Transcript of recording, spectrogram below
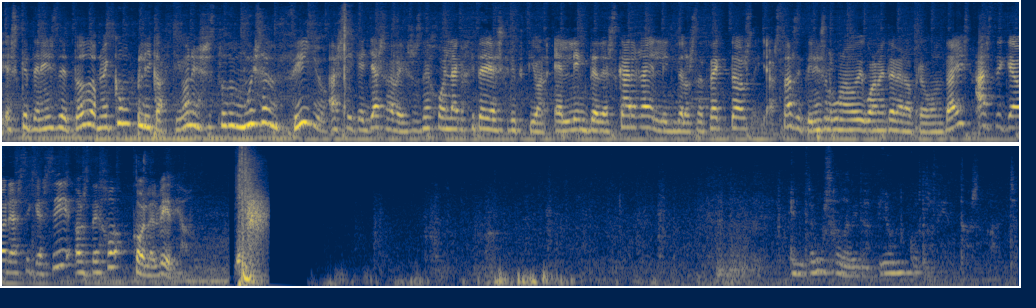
Es que tenéis de todo, no hay complicaciones, es todo muy sencillo. Así que ya sabéis, os dejo en la cajita de descripción el link de descarga, el link de los efectos Y ya está, si tenéis alguna duda igualmente me lo preguntáis. Así que ahora sí que sí, os dejo con el vídeo Entremos a la habitación 408.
